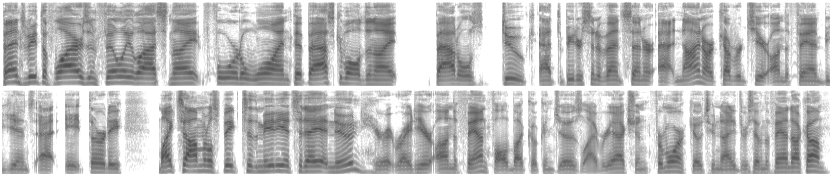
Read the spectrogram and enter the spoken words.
Pens beat the Flyers in Philly last night, four to one. Pitt basketball tonight battles Duke at the Petersen Event Center at nine. Our coverage here on the Fan begins at eight thirty. Mike Tomlin will speak to the media today at noon. Hear it right here on the Fan, followed by Cook and Joe's live reaction. For more, go to 937thefan.com.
